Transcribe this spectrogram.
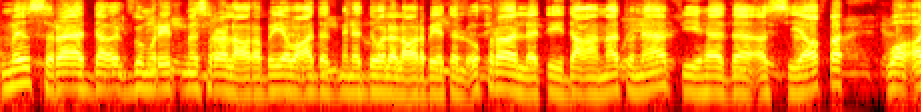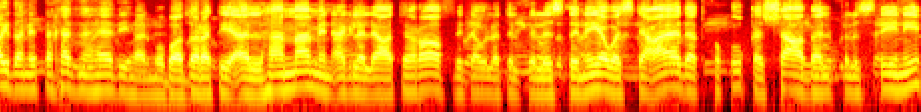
مصر جمهورية مصر العربية وعدد من الدول العربية الأخرى التي دعمتنا في هذا السياق. وأيضا اتخذنا هذه المبادرة الهامة من أجل الاعتراف بالدولة الفلسطينية واستعادة حقوق الشعب الفلسطيني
